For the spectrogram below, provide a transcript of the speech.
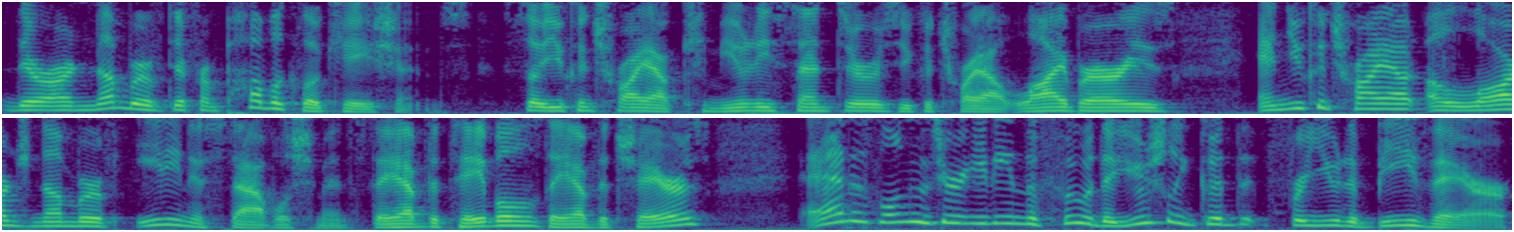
there are a number of different public locations. So you can try out community centers, you could try out libraries, and you could try out a large number of eating establishments. They have the tables, they have the chairs, and as long as you're eating the food, they're usually good for you to be there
